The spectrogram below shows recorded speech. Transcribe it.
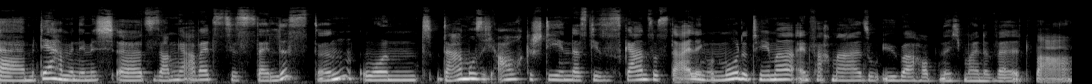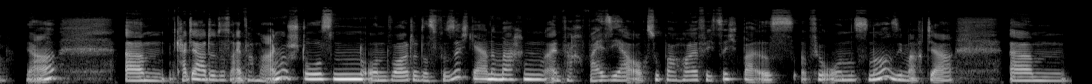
Äh, mit der haben wir nämlich äh, zusammengearbeitet, sie ist Stylistin. Und da muss ich auch gestehen, dass dieses ganze Styling- und Modethema einfach mal so überhaupt nicht meine Welt war. Ja. Ähm, Katja hatte das einfach mal angestoßen und wollte das für sich gerne machen, einfach weil sie ja auch super häufig sichtbar ist für uns. Ne? Sie macht ja ähm,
